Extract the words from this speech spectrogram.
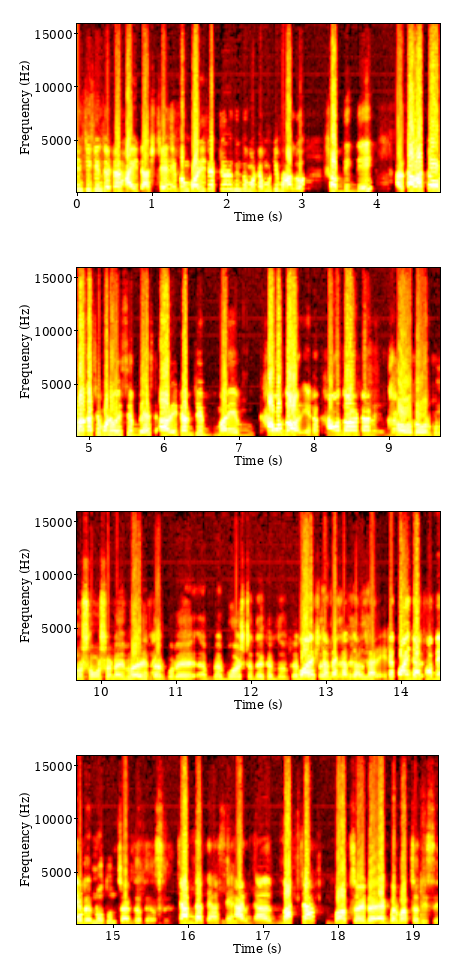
ইঞ্চি কিন্তু এটার হাইট আসছে এবং বডি স্ট্রাকচারও কিন্তু মোটামুটি ভালো সব দিক দিয়েই। আর কালারটাও আমার কাছে মনে হয়েছে বেস্ট আর এটার যে মানে খাওয়া দাওয়ার এটা খাওয়া দাওয়াটার মানে খাওয়া দাওয়ার কোনো সমস্যা নাই ভাই তারপরে আপনার বয়সটা দেখার দরকার বয়সটা আমি দেখার দরকার। এটা কয় দাঁত হবে? এটা নতুন চার দাঁতে আছে। চার দাঁতে আছে। আর বাচ্চা? বাচ্চা এটা একবার বাচ্চা দিছে।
